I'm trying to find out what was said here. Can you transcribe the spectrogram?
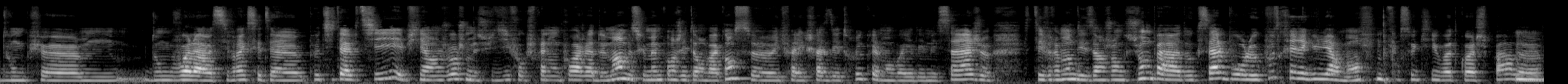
Donc, euh, donc voilà, c'est vrai que c'était petit à petit. Et puis un jour, je me suis dit, il faut que je prenne mon courage à deux mains parce que même quand j'étais en vacances, il fallait que je fasse des trucs. Elle m'envoyait des messages. C'était vraiment des injonctions paradoxales pour le coup très régulièrement. pour ceux qui voient de quoi je parle. Mhm.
